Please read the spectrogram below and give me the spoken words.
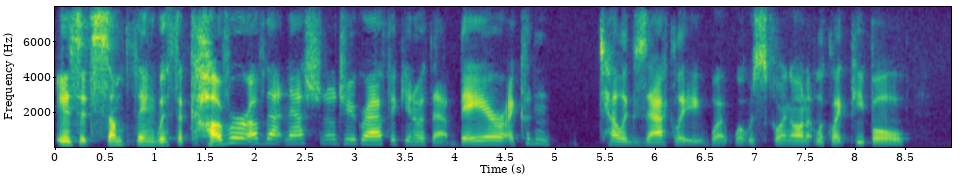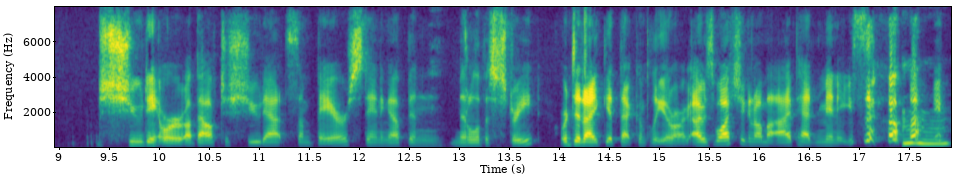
is it something with the cover of that National Geographic, you know, with that bear? I couldn't tell exactly what what was going on. It looked like people shooting or about to shoot at some bear standing up in middle of a street. Or did I get that completely wrong? I was watching it on my iPad mini, so Mhm.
